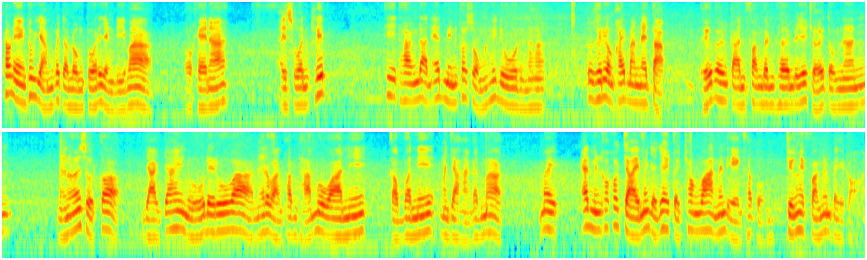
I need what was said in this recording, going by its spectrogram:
เท่านั้นเองทุกอย่างมันก็จะลงตัวได้อย่างดีมาก โอเคนะ ไอ้ส่วนคลิปที่ทางด้านแอดมินเขาส่งให้ดูนะฮะก็คือเรื่องไขมันในตับ ถือเป็นการฟังเพลินไปเฉยๆตรงนั้น อย่างน้อยสุดก็อยากจะให้หนูได้รู้ว่าในระหว่างคำถามเมื่อวานนี้ กับวันนี้มันจะห่างกันมาก ไม่แอดมินเขาเข้าใจไม่อยากจะให้เกิดช่องว่างนั่นเองครับผม จึงให้ฟังนั่นไปก่อน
